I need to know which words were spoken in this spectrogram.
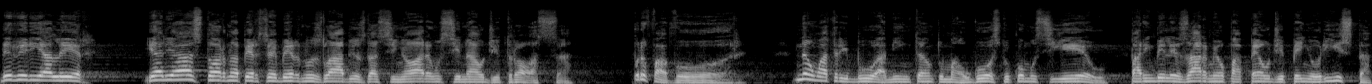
Deveria ler. E, aliás, torno a perceber nos lábios da senhora um sinal de troça. Por favor, não atribua a mim tanto mau gosto como se eu, para embelezar meu papel de penhorista,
